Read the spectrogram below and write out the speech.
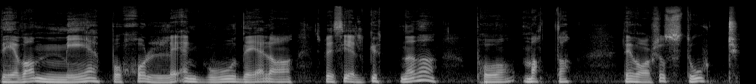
Det var med på å holde en god del av spesielt guttene da, på matta. Det var så stort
